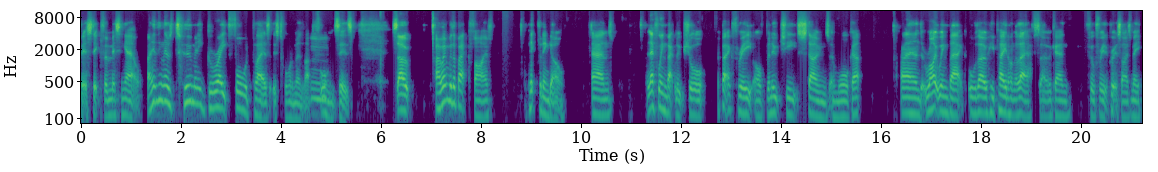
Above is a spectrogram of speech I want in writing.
bit of stick for missing out. I didn't think there was too many great forward players at this tournament, like Mm. performances. So I went with a back five, Pickford in goal, and left wing back Luke Shaw, a back three of Bonucci, Stones, and Walker, and right wing back. Although he played on the left, so again, feel free to criticise me.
